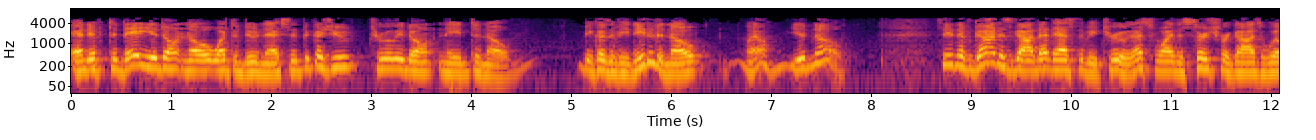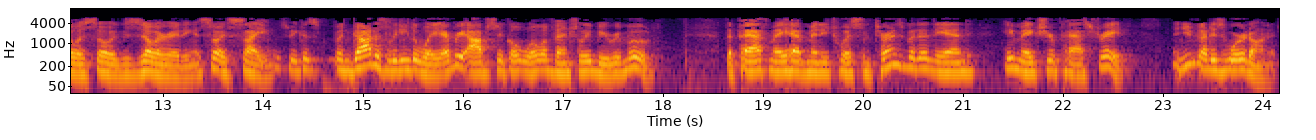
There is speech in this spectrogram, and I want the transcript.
And if today you don't know what to do next, it's because you truly don't need to know. Because if you needed to know, well, you'd know. See, and if God is God, that has to be true. That's why the search for God's will is so exhilarating. It's so exciting. It's because when God is leading the way, every obstacle will eventually be removed. The path may have many twists and turns, but in the end, He makes your path straight. And you've got His word on it.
